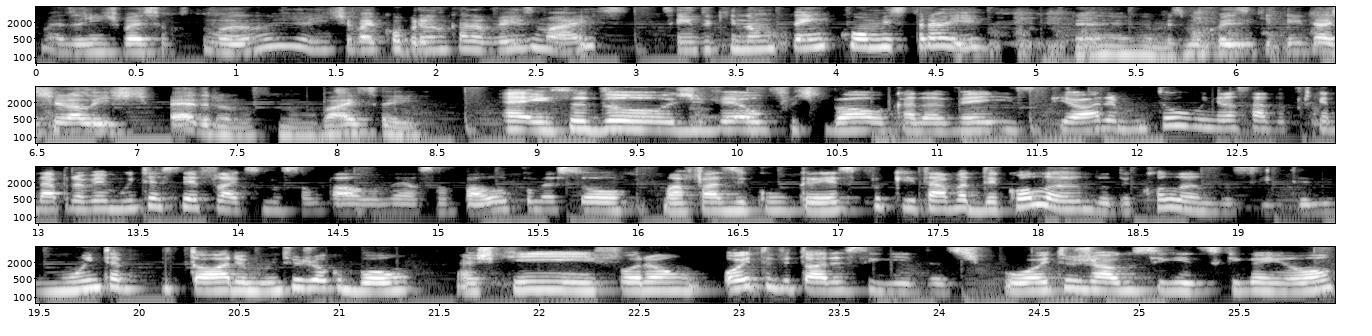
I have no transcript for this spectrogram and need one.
mas a gente vai se acostumando e a gente vai cobrando cada vez mais, sendo que não tem como extrair. É a mesma coisa que tentar tirar leite de pedra, não, não vai sair. É, isso do, de ver o futebol cada vez pior é muito engraçado, porque dá para ver muito esse reflexo no São Paulo, né? O São Paulo começou uma fase com o Crespo que tava decolando, decolando, assim. Teve muita vitória, muito jogo bom. Acho que foram oito vitórias seguidas, tipo, oito jogos seguidos que ganhou.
